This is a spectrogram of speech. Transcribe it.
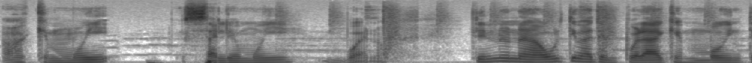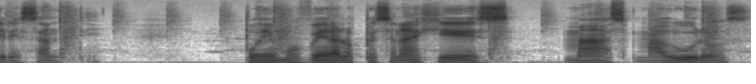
Oh, que muy. salió muy bueno. Tiene una última temporada que es muy interesante. Podemos ver a los personajes más maduros,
